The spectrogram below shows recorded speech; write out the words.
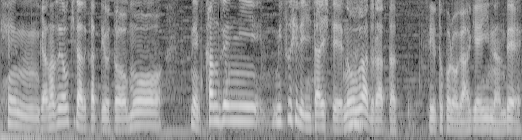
変がなぜ起きたかっていうともう、ね、完全に光秀に対してノーガードだったっていうところが原因なんで、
